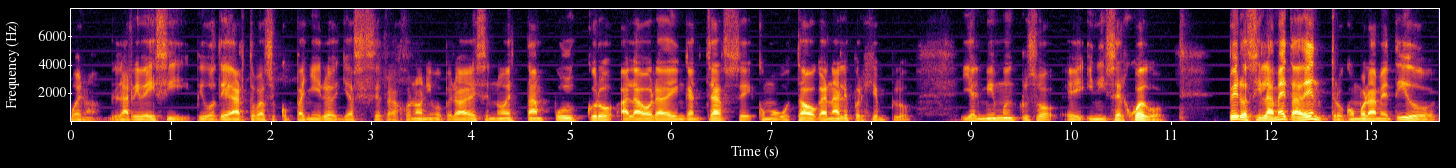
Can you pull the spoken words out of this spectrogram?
bueno, la Ribey sí, pivotea harto para sus compañeros y hace ese trabajo anónimo, pero a veces no es tan pulcro a la hora de engancharse como Gustavo Canales, por ejemplo, y el mismo incluso eh, iniciar juego. Pero si la meta adentro, como la ha metido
